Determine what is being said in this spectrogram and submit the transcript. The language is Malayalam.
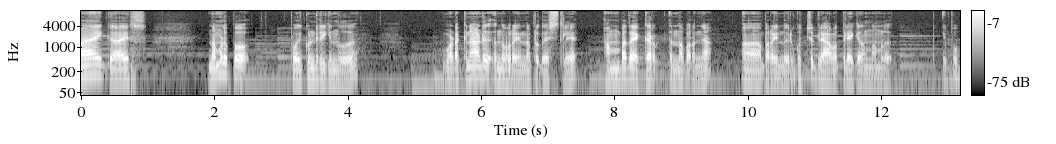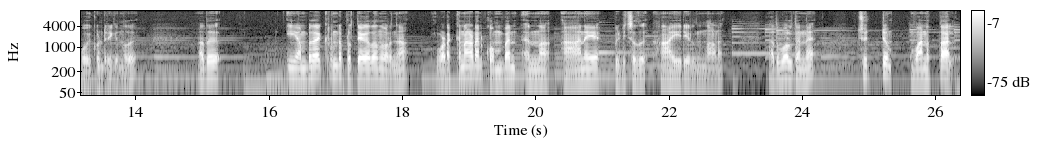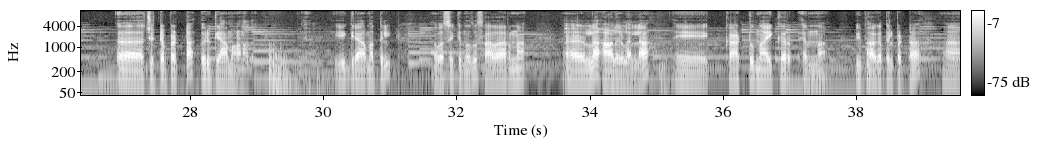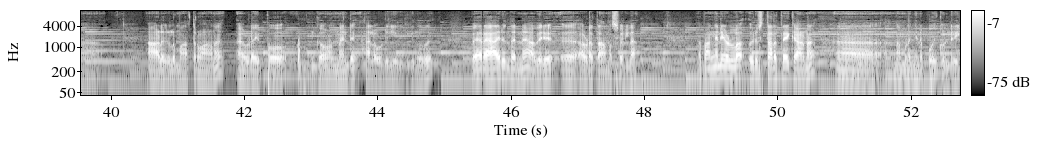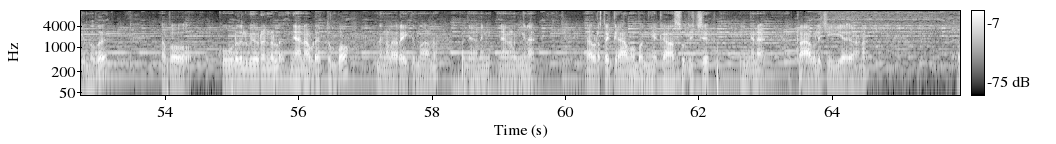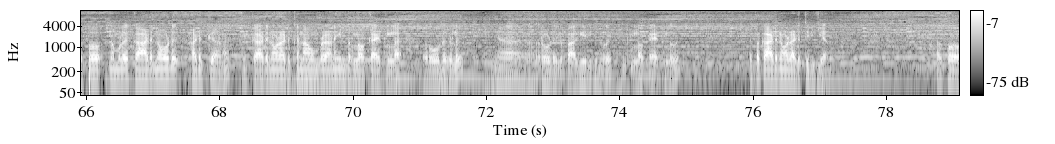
ഹായ് ഗായ്സ് നമ്മളിപ്പോൾ പോയിക്കൊണ്ടിരിക്കുന്നത് വടക്കനാട് എന്ന് പറയുന്ന പ്രദേശത്തിലെ അമ്പത് ഏക്കർ എന്ന് പറഞ്ഞ പറയുന്ന ഒരു കൊച്ചു ഗ്രാമത്തിലേക്കാണ് നമ്മൾ ഇപ്പോൾ പോയിക്കൊണ്ടിരിക്കുന്നത്. അത് ഈ അമ്പത് ഏക്കറിന്റെ പ്രത്യേകത എന്ന് പറഞ്ഞാൽ വടക്കനാടൻ കൊമ്പൻ എന്ന ആനയെ പിടിച്ചത് ആ ഏരിയയിൽ നിന്നാണ്. അതുപോലെ തന്നെ ചുറ്റും വനത്താൽ ചുറ്റപ്പെട്ട ഒരു ഗ്രാമമാണത്. ഈ ഗ്രാമത്തിൽ വസിക്കുന്നത് സാധാരണ ഉള്ള ആളുകളല്ല. ഈ കാട്ടുനായ്ക്കർ എന്ന വിഭാഗത്തിൽപ്പെട്ട ആളുകൾ മാത്രമാണ് അവിടെ ഇപ്പോൾ ഗവൺമെന്റ് അലൗഡ് ചെയ്തിരിക്കുന്നത്. വേറെ ആരും തന്നെ അവർ അവിടെ താമസമില്ല. അപ്പം അങ്ങനെയുള്ള ഒരു സ്ഥലത്തേക്കാണ് നമ്മളിങ്ങനെ പോയിക്കൊണ്ടിരിക്കുന്നത്. അപ്പോൾ കൂടുതൽ വിവരങ്ങൾ ഞാൻ അവിടെ എത്തുമ്പോൾ നിങ്ങളെ അറിയിക്കുന്നതാണ്. അപ്പോൾ ഞാൻ ഞങ്ങളിങ്ങനെ അവിടുത്തെ ഗ്രാമഭംഗിയൊക്കെ ആസ്വദിച്ച് ഇങ്ങനെ ട്രാവൽ ചെയ്യുകയാണ്. അപ്പോൾ നമ്മൾ കാടിനോട് അടുക്കുകയാണ്. ഈ കാടിനോട് അടുക്കാനാവുമ്പോഴാണ് ഇന്റർലോക്ക് ആയിട്ടുള്ള റോഡുകൾ റോഡിൽ പാകിയിരിക്കുന്നത് ഇന്റർലോക്ക് ആയിട്ടുള്ളത്. ഇപ്പോൾ കാടിനോട് അടുത്തിരിക്കുകയാണ്. അപ്പോൾ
